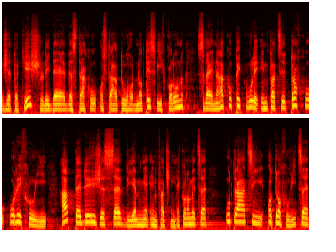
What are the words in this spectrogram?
že totiž lidé ve strachu o ztrátu hodnoty svých korun své nákupy kvůli inflaci trochu urychlují a tedy, že se v jemně inflační ekonomice utrácí o trochu více,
